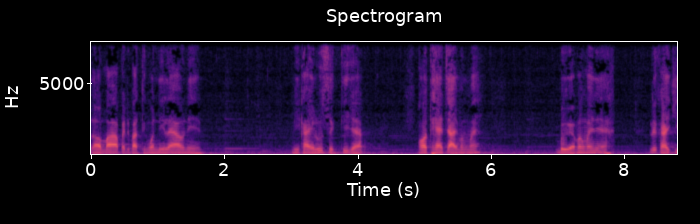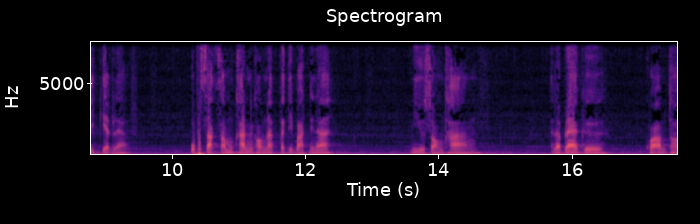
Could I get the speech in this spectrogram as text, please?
เรามาปฏิบัติถึงวันนี้แล้วนี่ มีใครรู้สึกที่จะพอแท้ใจบ้างไหมเบื่อบ้างไหมเนี่ย หรือใครขี้เกียจแล้ว อุปสรรคสำคัญของนักปฏิบัตินี่นะ มีอยู่สองทาง อันดับแรกคือความท้อ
